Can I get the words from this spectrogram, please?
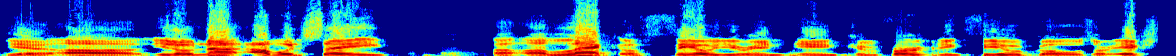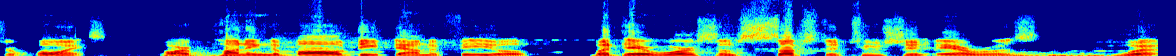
Yeah, uh, you know, not I would say a, a lack of failure in, in converting field goals or extra points or punting the ball deep down the field, but there were some substitution errors where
